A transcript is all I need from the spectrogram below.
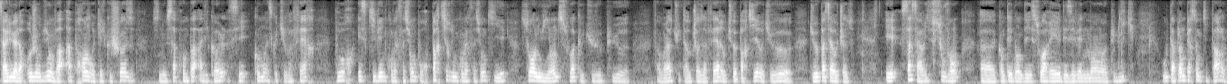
Salut, alors aujourd'hui on va apprendre quelque chose qui ne s'apprend pas à l'école, c'est comment est-ce que tu vas faire pour esquiver une conversation, pour partir d'une conversation qui est soit ennuyante, soit que tu veux plus... euh, Enfin voilà, tu as autre chose à faire et tu veux partir et tu veux, euh, passer à autre chose. Et ça, ça arrive souvent euh, quand tu es dans des soirées, des événements publics où tu as plein de personnes qui te parlent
